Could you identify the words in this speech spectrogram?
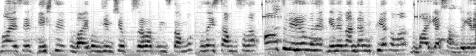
maalesef geçti. Dubai yapabileceğim bir şey yok. Kusura bakmayın İstanbul. Burada İstanbul sana 6 veriyorum. Hani gene benden bir kıyak ama Dubai gerçekten burada gene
